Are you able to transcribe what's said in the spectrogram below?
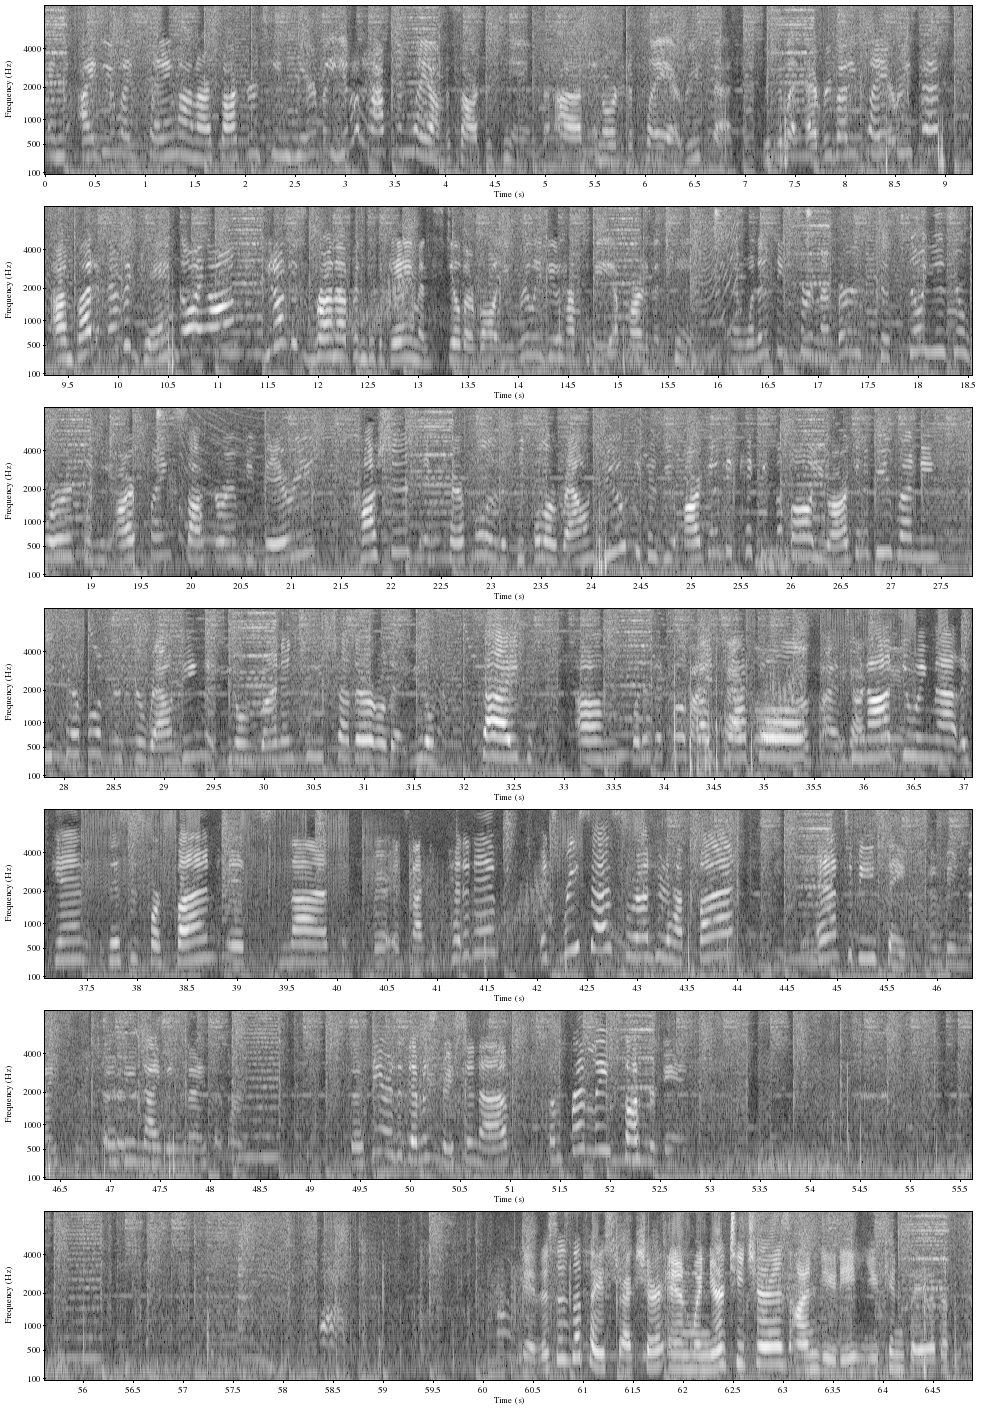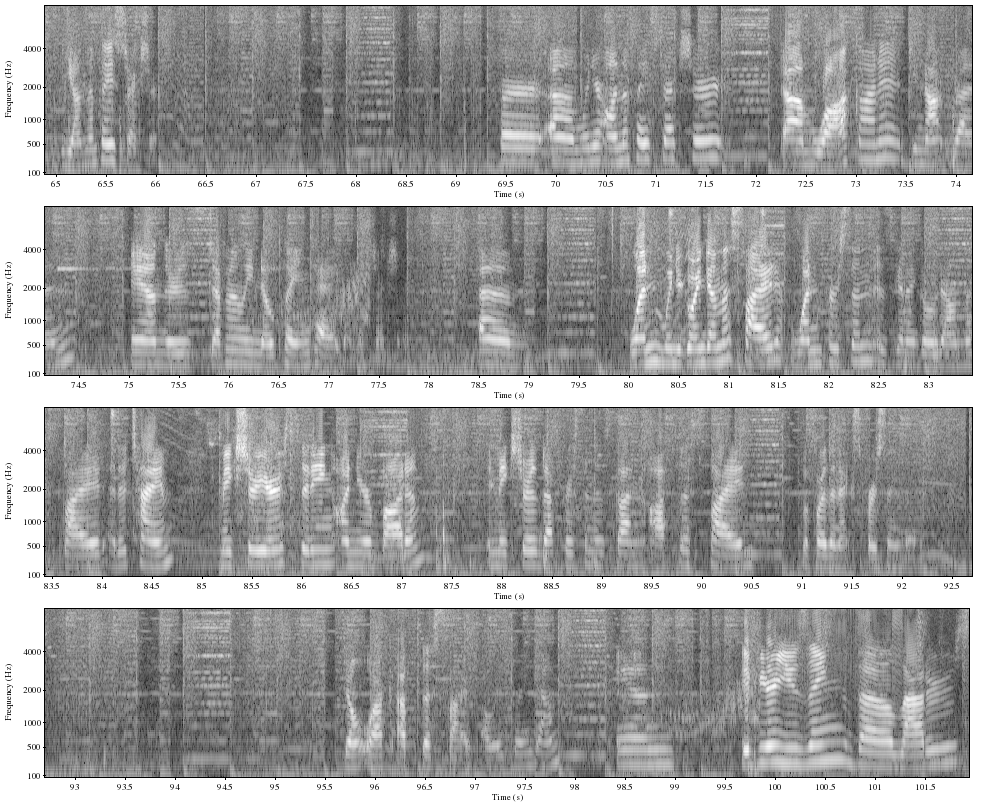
And I do like playing on our soccer team here, but you don't have to play on the soccer team um, in order to play at recess. We should let everybody play at recess. Um, but if there's a game going on, you don't just run up into the game and steal their ball. You really do have to be a part of the team. And one of the things to remember is to still use your words when we are playing soccer and be very cautious and careful of the people around you because you are going to be kicking the ball, you are going to be running. Be careful of your surrounding that you don't run into each other or that you don't side, um, what is it called? Side, tackle. tackle. Side If you're not doing that, again, this is for fun. It's not, it's not competitive. It's recess. We're out here to have fun and to be safe. And be nice to each other. And other. be nice to nice each other. So here's a demonstration of some friendly soccer games. Okay, this is the play structure, and when your teacher is on duty, you can play with the be on the play structure. For um, when you're on the play structure, um, walk on it. Do not run, and there's definitely no playing tag on the structure. Um, one when you're going down the slide, one person is going to go down the slide at a time. Make sure you're sitting on your bottom and make sure that person has gotten off the slide before the next person goes. Don't walk up the slide, always going down. And if you're using the ladders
